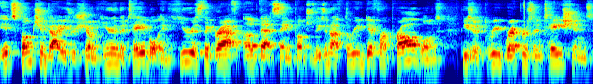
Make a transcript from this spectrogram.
its function values are shown here in the table, and here is the graph of that same function. These are not three different problems. These are three representations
